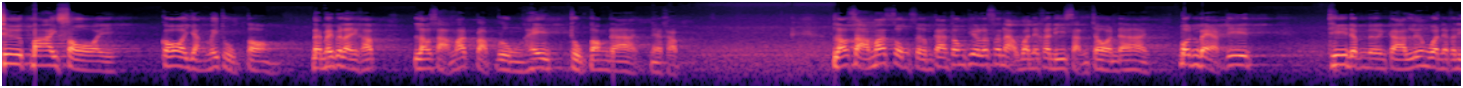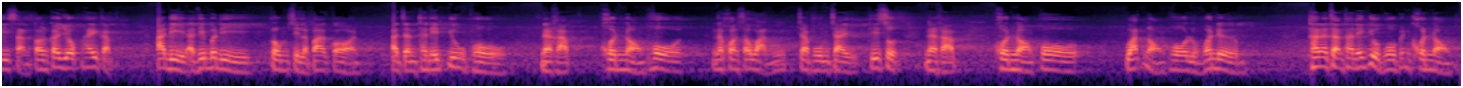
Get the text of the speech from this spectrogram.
ชื่อป้ายซอยก็ยังไม่ถูกต้อง แต่ไม่เป็นไรครับ เราสามารถปรับปรุงให้ถูกต้องได้นะครับ เราสามารถส่งเสริมการท่องเที่ยวลักษณะวรรณคดีสัญจรได้ ต้นแบบที่ที่ดำเนินการเรื่องวรรณคดีสัญจรก็ยกให้กับอดีตอธิบดีกรมศิลปากร อาจารย์ธนิตยูโพนะครับ คนหนองโพ นครสวรรค์จะภูมิใจที่สุดนะครับ คนหนองโพวัดหนองโพหลวงพ่อเดิม ท่านอาจารย์ธนิตยูโพเป็นคนหนองโพ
